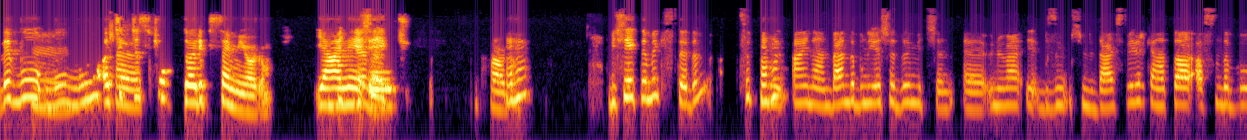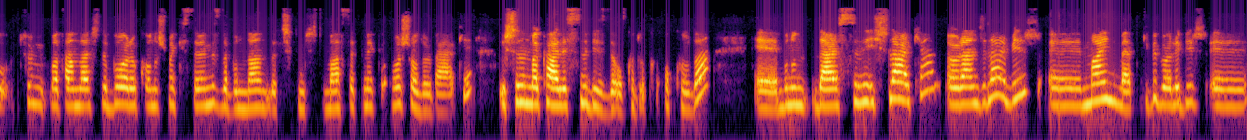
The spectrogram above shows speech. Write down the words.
Ve bu, hmm. bu bunu açıkçası evet. çok garipsemiyorum. Yani bir şey, e, pardon. Bir şey eklemek istedim. Tıpkı aynen ben de bunu yaşadığım için e, ünivers- bizim şimdi ders verirken hatta aslında bu tüm vatandaşlığı bu ara konuşmak istememiz de bundan da çıkmıştı. Bahsetmek hoş olur belki. Işın'ın makalesini biz de okuduk okulda. E, bunun dersini işlerken öğrenciler bir e, mind map gibi böyle bir e,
